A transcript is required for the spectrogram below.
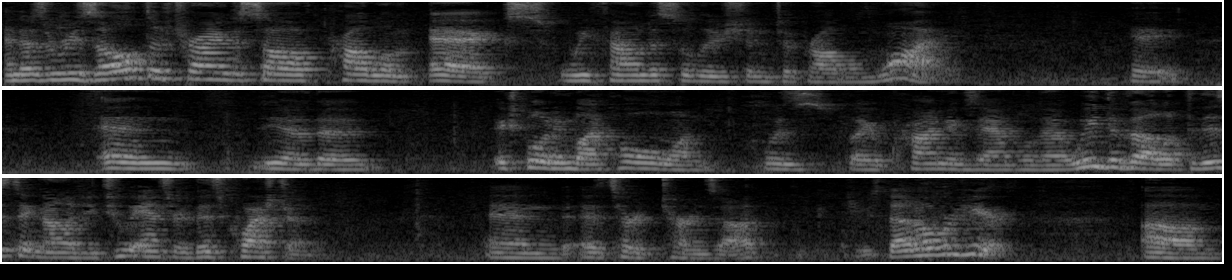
And as a result of trying to solve problem X, we found a solution to problem Y. Okay, and you know the exploding black hole one was like a prime example that. We developed this technology to answer this question, and as it turns out, use that over here. Um,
